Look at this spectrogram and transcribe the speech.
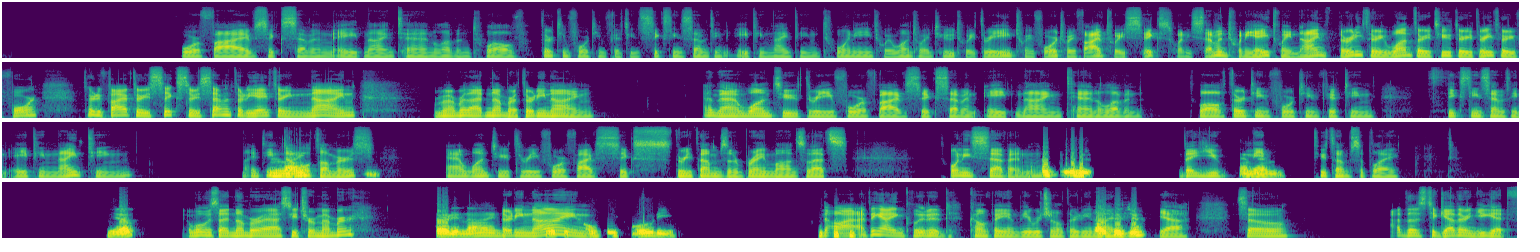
4, 5, 6, 7, 8, 9, 10, 11, 12, 13, 14, 15, 16, 17, 18, 19, 20, 21, 22, 23, 24, 25, 26, 27, 28, 29, 30, 31, 32, 33, 34, 35, 36, 37, 38, 39. Remember that number, 39. And then 1, 2, 3, 4, 5, 6, 7, 8, 9, 10, 11, 12, 13, 14, 15, 16, 17, 18, 19. 19 double thumbers. And one, two, three, four, five, six, three thumbs and a Brainmon. So that's 27 that you and need then, two thumbs to play. yep, And what was that number I asked you to remember? 39. 39. 40. No, I, I think I included Comfey in the original Oh, 39. did you? Yeah. So add those together and you get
